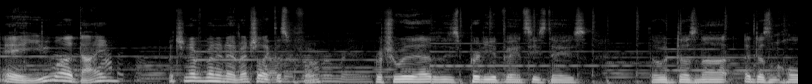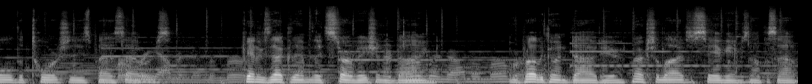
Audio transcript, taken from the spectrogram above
Hey, you, uh, dying? Bet you've never been in an adventure like this before. Of these pretty advanced these days. Though it does not, it doesn't hold the torch of these past hours. Can't exactly emulate starvation or dying. We're probably going to die out here. Our extra lives and save games help us out.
